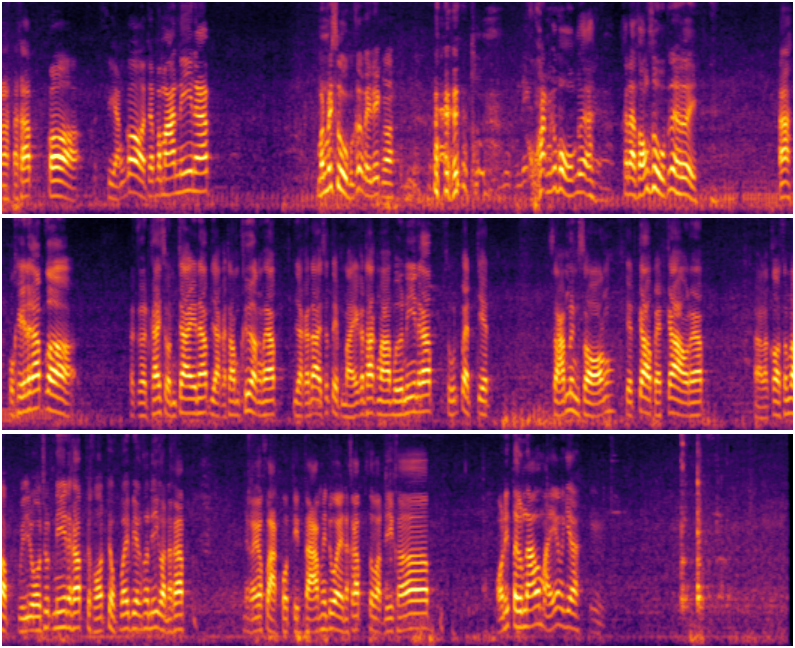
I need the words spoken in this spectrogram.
อะนะครับ ก็เสียงก็จะประมาณนี้นะครับ มันไม่สูบเหมือนเครื่องไดเล็กเนาะ ควันกระโบงเลยขนาดสองสูบเนี่ยเฮ้ยอะโอเคนะครับก็ถ้าเกิดใครสนใจนะครับ อยากจะทำเครื่องนะครับ อยากจะได้สเต็ปไหนก็ทักมาเบอร์นี้นะครับ 087 312 7989 นะครับอ่าแล้วก็สำหรับวิดีโอชุดนี้นะครับ จะขอจบไว้เพียงเท่านี้ก่อนนะครับยังไงก็ฝากกดติดตามให้ด้วยนะครับ สวัสดีครับอ๋อนี่เติมน้ำมาใหม่เมื่อกี้อืม Thank you.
